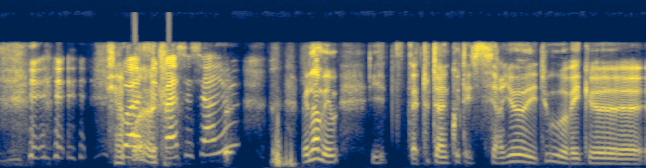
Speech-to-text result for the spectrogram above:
Quoi, c'est pas assez sérieux? Mais non, mais t'as tout un côté sérieux et tout avec euh,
